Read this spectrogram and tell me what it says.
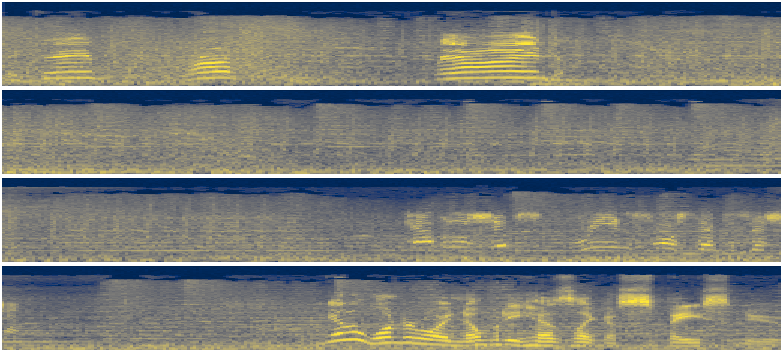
They came from behind. Capital ships, reinforce their position. You gotta wonder why nobody has like a space nuke.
